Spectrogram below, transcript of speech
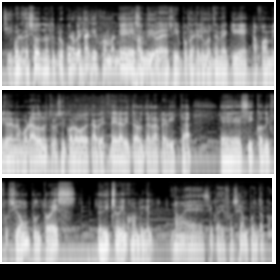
Sí. Bueno, eso no te preocupes. No, que está aquí Juan Manuel. Eso Juan te iba a decir, porque Está tenemos aquí. también aquí a Juan Miguel Enamorado, nuestro psicólogo de cabecera, editor de la revista eh, psicodifusión.es. ¿Lo he dicho bien, Juan Miguel? No, es psicodifusión.com.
